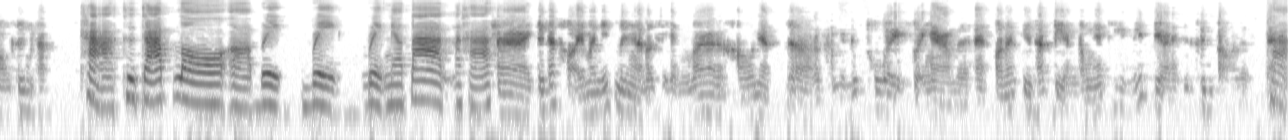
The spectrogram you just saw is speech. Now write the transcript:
มองขึ้นครับ ค่ะ คือกราฟรออ่าเบรกเบรกเบรกแนวต้านนะคะ ใช่ คือถ้าถอยมานิดนึงอะเราจะเห็นว่าเขาเนี่ยเอ่อทำเป็นลูกถ้วยสวยงามเลยนะเพราะนั้นคือถ้าเปลี่ยนตรงเนี้ยที่นิดเดียวเนี่ยคือขึ้นต่อเลยนะ ค่ะ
